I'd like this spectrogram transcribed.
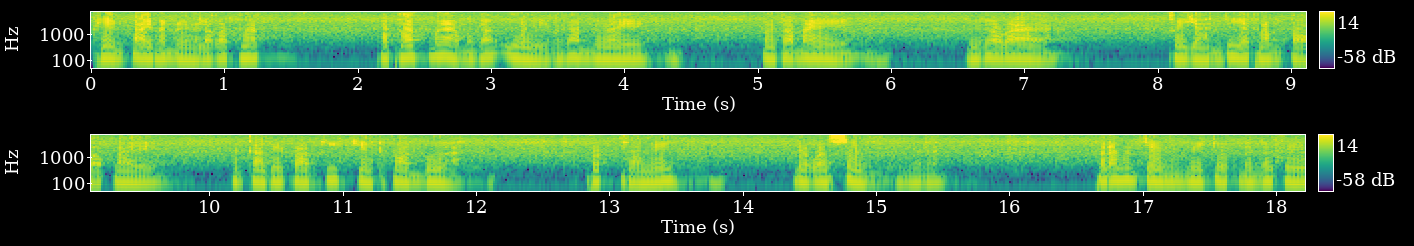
เพียรไปมันเหนื่อยแล้วก็พัก พอพักมากมันก็เอื่อยมันก็เหนื่อยมันก็ไม่เหมือนกับว่าขยันที่จะทำต่อไป มันกลายเป็นความขี้เกียจความเบื่อถดถอยเรียกว่าเสื่อมอย่างเงี้นะเพราะนั้นมันจึงมีจุดหนึ่งก็คือ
